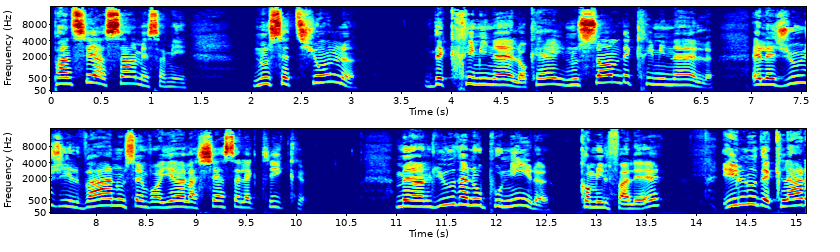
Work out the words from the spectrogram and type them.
Pensez à ça, mes amis. Nous étions des criminels, ok? Nous sommes des criminels. Et le juge, il va nous envoyer à la chaise électrique. Mais en lieu de nous punir comme il fallait, il nous déclare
